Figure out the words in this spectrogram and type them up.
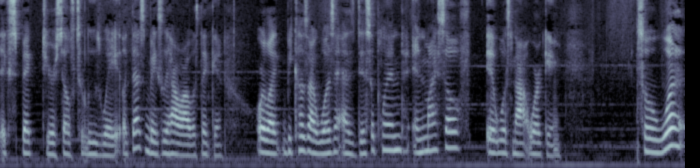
expect yourself to lose weight. Like, that's basically how I was thinking. Or, like, because I wasn't as disciplined in myself, it was not working. So, once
